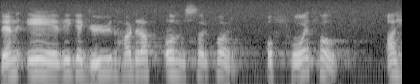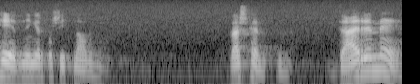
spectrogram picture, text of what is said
den evige Gud har dratt omsorg for å få et folk av hedninger for sitt navn. Vers 15. Dermed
